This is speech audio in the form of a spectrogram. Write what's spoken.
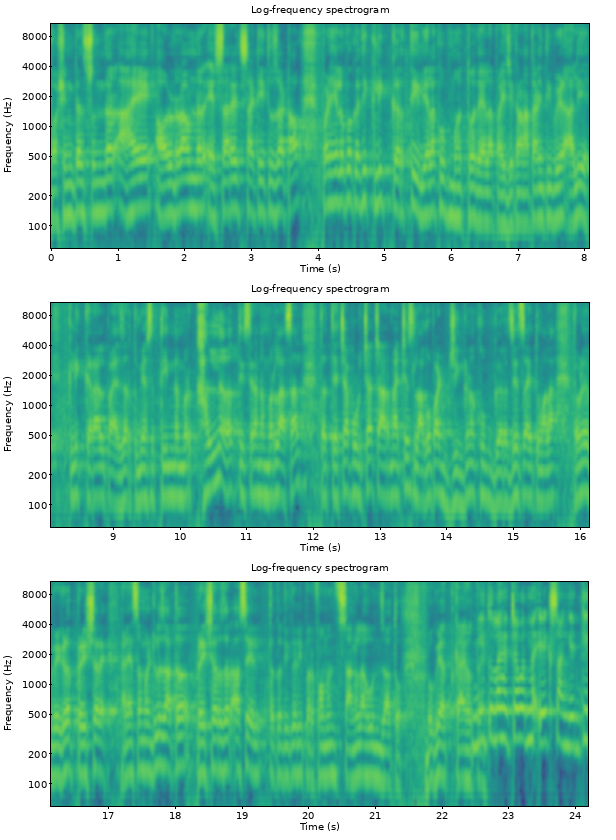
वॉशिंग्टन सुंदर आहे ऑलराऊंडर एस आर एचसाठी तुझा टॉप पण हे लोक कधी क्लिक करतील याला खूप महत्त्व द्यायला पाहिजे कारण आता आणि ती वेळ आली आहे क्लिक करायला पाहिजे. जर तुम्ही असं तीन नंबर खालनं तिसऱ्या नंबरला असाल तर त्याच्या पुढच्या चार मॅचेस लागोपाठ जिंकणं खूप गरजेचं आहे तुम्हाला. त्यामुळे वेगळं प्रेशर आहे. आणि असं म्हटलं जातं प्रेशर जर असेल तर कधी कधी परफॉर्मन्स चांगला होऊन जातो. बघूयात काय होतं मी तुला ह्याच्यावरनं एक सांगेन की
